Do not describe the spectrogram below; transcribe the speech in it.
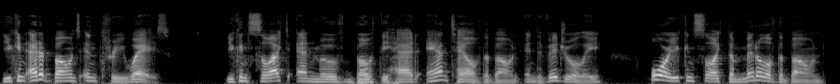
You can edit bones in three ways. You can select and move both the head and tail of the bone individually, or you can select the middle of the bone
